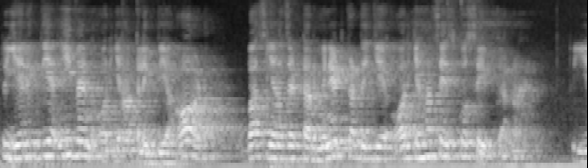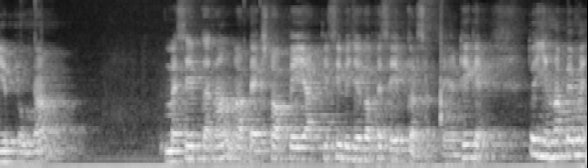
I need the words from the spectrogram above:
तो ये लिख दिया इवन और यहाँ पे लिख दिया ऑड बस यहाँ से टर्मिनेट कर दीजिए, और यहाँ से इसको सेव करना है। तो ये प्रोग्राम मैं सेव कर रहा हूँ आप डेस्कटॉप पे या किसी भी जगह पे सेव कर सकते हैं ठीक है? तो यहाँ पे मैं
